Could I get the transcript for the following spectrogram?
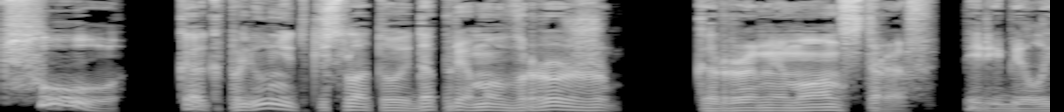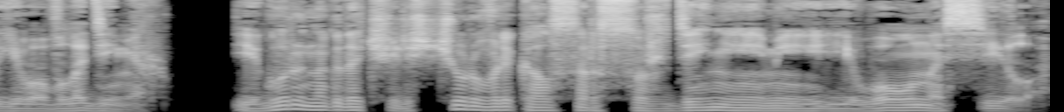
«фу», как плюнет кислотой, да прямо в рожу. «Кроме монстров», — перебил его Владимир. Егор иногда чересчур увлекался рассуждениями, и его уносило.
